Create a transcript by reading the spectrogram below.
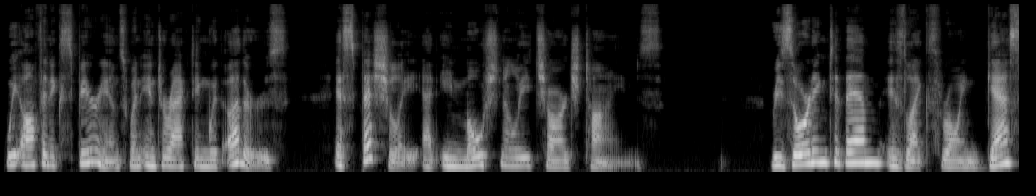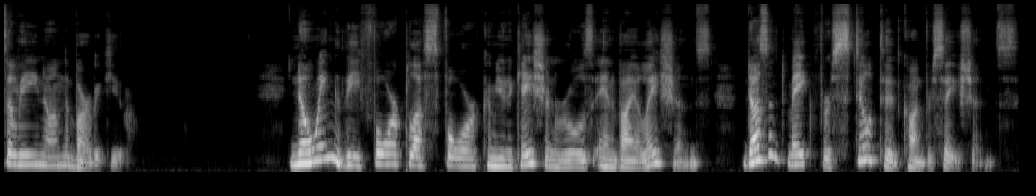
we often experience when interacting with others, especially at emotionally charged times. Resorting to them is like throwing gasoline on the barbecue. Knowing the 4 plus 4 communication rules and violations doesn't make for stilted conversations.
